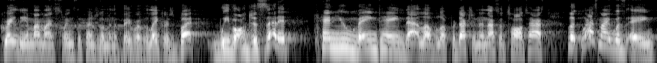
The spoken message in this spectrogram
greatly, in my mind, swings the pendulum in the favor of the Lakers. But we've all just said it. Can you maintain that level of production? And that's a tall task. Look, last night was a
